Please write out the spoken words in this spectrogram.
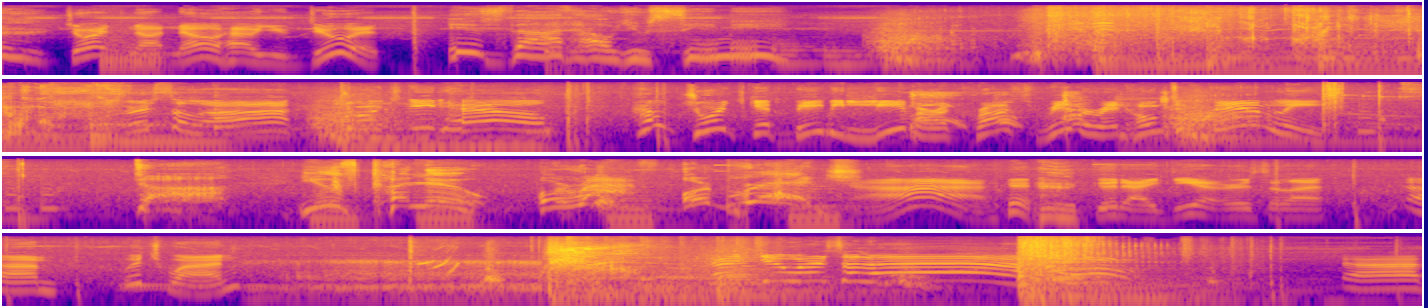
George not know how you do it. Is that how you see me? Ursula! George need help! How George get baby Lemur across river and home to family? Duh! Use canoe, or raft, or bridge! Ah, good idea, Ursula. Um, which one? Uh,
